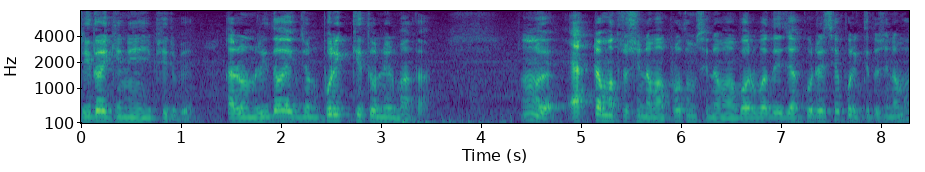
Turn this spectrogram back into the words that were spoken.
হৃদয়কে নিয়েই ফিরবে। কারণ হৃদয় একজন পরীক্ষিত নির্মাতা। একটা মাত্র সিনেমা প্রথম সিনেমা বরবাদে যা করেছে পরীক্ষিত সিনেমা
